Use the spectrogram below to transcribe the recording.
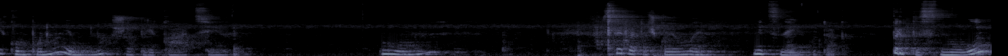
і компонуємо нашу аплікацію. Серветочкою ми міцненько так притиснули,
